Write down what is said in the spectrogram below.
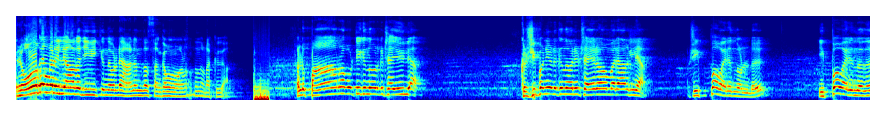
രോഗങ്ങളില്ലാതെ ജീവിക്കുന്നവരുടെ ആനന്ദ സംഗമമാണ് അന്ന് നടക്കുക. അതുകൊണ്ട് പാറ പൊട്ടിക്കുന്നവർക്ക് ക്ഷയമില്ല. കൃഷിപ്പണി എടുക്കുന്നവന് ക്ഷയരോഗം വരാറില്ല. പക്ഷെ ഇപ്പോൾ വരുന്നുണ്ട്. ഇപ്പോൾ വരുന്നത്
